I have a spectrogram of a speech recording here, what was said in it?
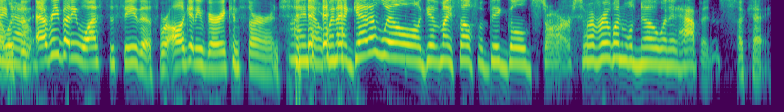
I Elizabeth. know. Everybody wants to see this. We're all getting very concerned. I know. When I get a will, I'll give myself a big gold star so everyone will know when it happens. Okay.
